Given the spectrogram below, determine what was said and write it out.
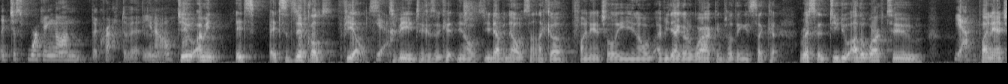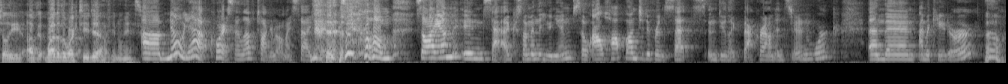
like just working on the craft of it, you know. Do you? I mean, it's it's a difficult field Yeah. to be into because you know you never know. It's not like a financially you know every day I go to work and something. It's like a risk. And do you do other work to Yeah. financially? Okay, what other work do you do? If you don't ask. Um, no, yeah, of course. I love talking about my SAG gigs. um, so I am in SAG, so I'm in the union. So I'll hop onto different sets and do like background and stand-in work. And then I'm a caterer. Oh.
